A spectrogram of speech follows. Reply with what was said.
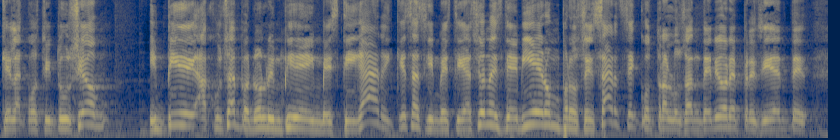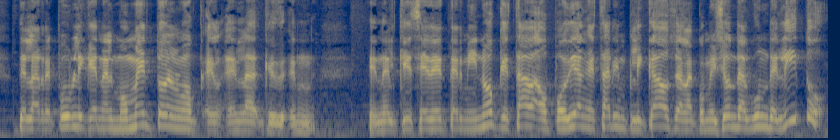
que la Constitución impide acusar, pero no lo impide investigar y que esas investigaciones debieron procesarse contra los anteriores presidentes de la República en el momento en, en el que se determinó que estaba o podían estar implicados en la comisión de algún delito.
